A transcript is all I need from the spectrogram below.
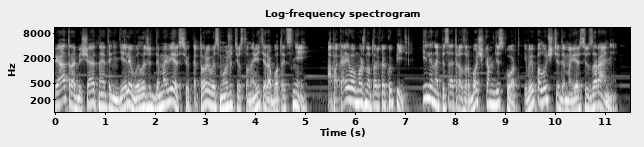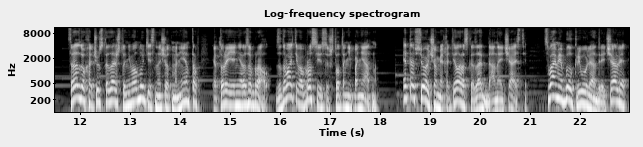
Creator обещают на этой неделе выложить демо-версию, которую вы сможете установить и работать с ней. А пока его можно только купить, или написать разработчикам Discord, и вы получите демо-версию заранее. Сразу хочу сказать, что не волнуйтесь насчет моментов, которые я не разобрал. Задавайте вопросы, если что-то непонятно. Это все, о чем я хотел рассказать в данной части. С вами был Кривуля Андрей Чарли.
